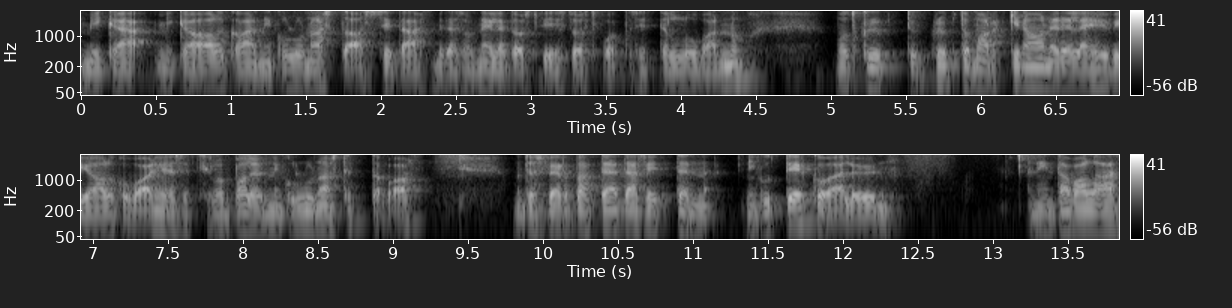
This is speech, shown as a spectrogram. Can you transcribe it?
mikä, mikä alkaa niin kuin lunastaa sitä, mitä se on 14-15 vuotta sitten luvannut mutta krypto, kryptomarkkina on edelleen hyvin alkuvaiheessa, että sillä on paljon niin kuin lunastettavaa. Mutta jos vertaa tätä sitten niin kuin tekoälyyn, niin tavallaan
